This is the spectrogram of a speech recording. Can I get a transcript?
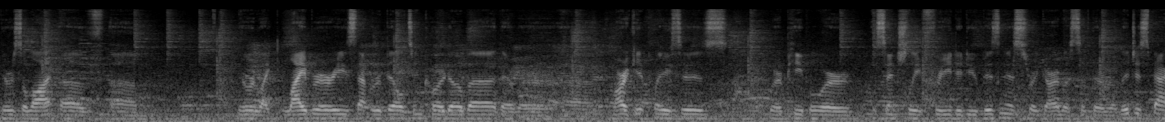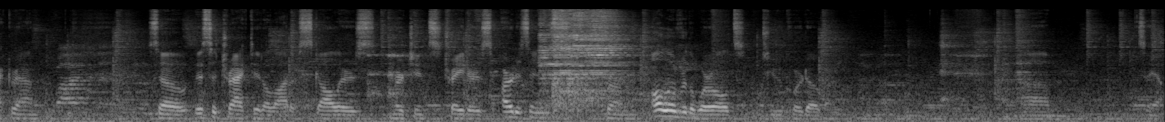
there was a lot of um, there were like libraries that were built in Cordoba. There were uh, marketplaces where people were essentially free to do business regardless of their religious background. So this attracted a lot of scholars, merchants, traders, artisans from all over the world to Cordoba. Um, so yeah.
